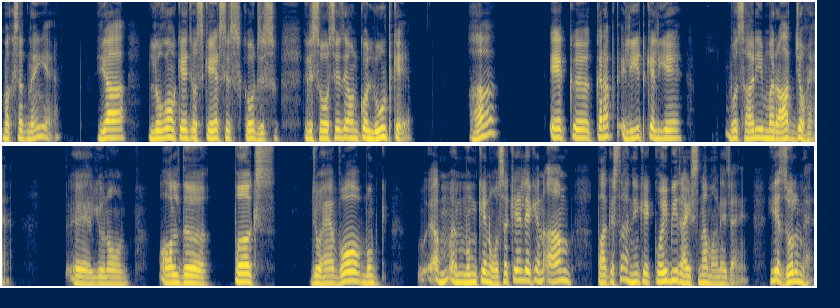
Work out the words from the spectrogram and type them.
मकसद नहीं है। या लोगों के जो स्केर्स को रिसोर्स हैं, उनको लूट के हाँ एक करप्ट एलीट के लिए वो सारी मरात जो हैं you know all the perks जो हैं वो मुमकिन हो सकें लेकिन आम पाकिस्तानी के कोई भी राइट्स ना माने जाएँ ये जुल्म है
